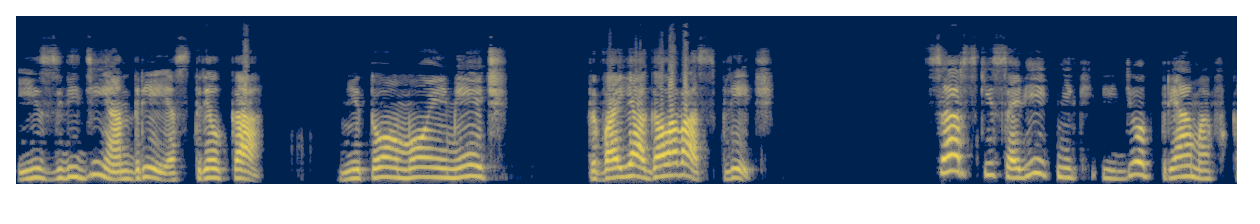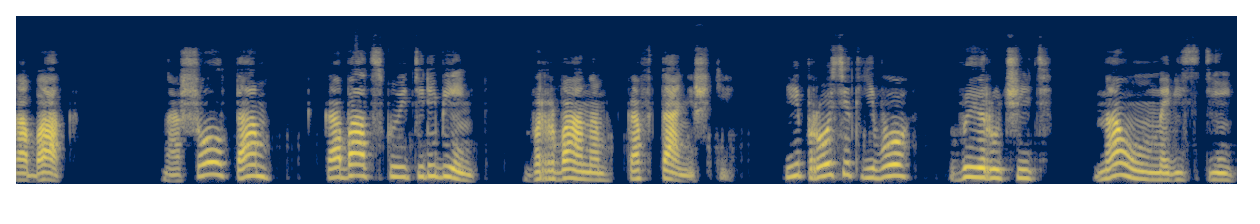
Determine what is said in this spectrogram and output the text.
Изведи Андрея стрелка. Не то мой меч, твоя голова с плеч. Царский советник идет прямо в кабак. Нашел там кабацкую теребень в рваном кафтанишке и просит его выручить, на ум навести.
